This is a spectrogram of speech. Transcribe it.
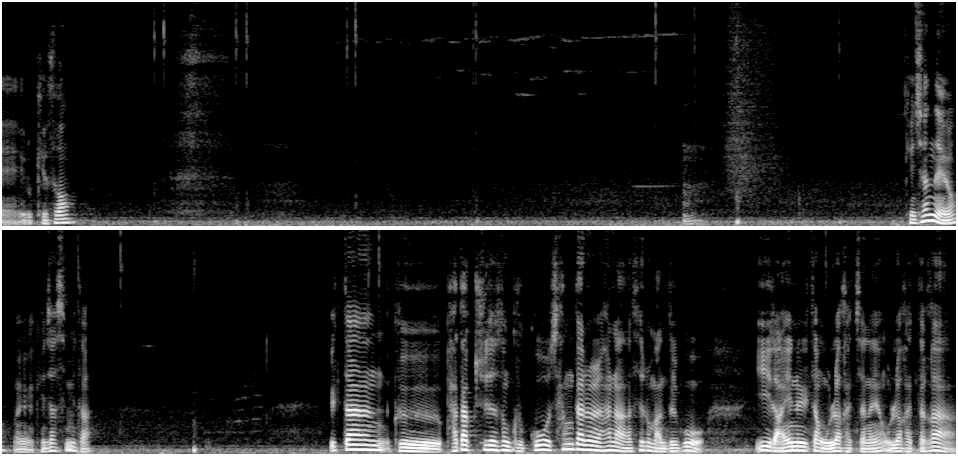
예, 이렇게 해서 음. 괜찮네요. 예, 괜찮습니다. 일단 그 바닥 추세선 긋고 상단을 하나 새로 만들고 이 라인을 일단 올라갔잖아요. 올라갔다가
